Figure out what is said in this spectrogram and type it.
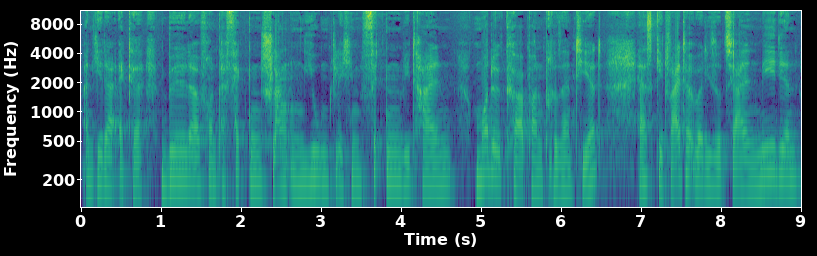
an jeder Ecke Bilder von perfekten, schlanken, jugendlichen, fitten, vitalen Modelkörpern präsentiert. Ja, es geht weiter über die sozialen Medien,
